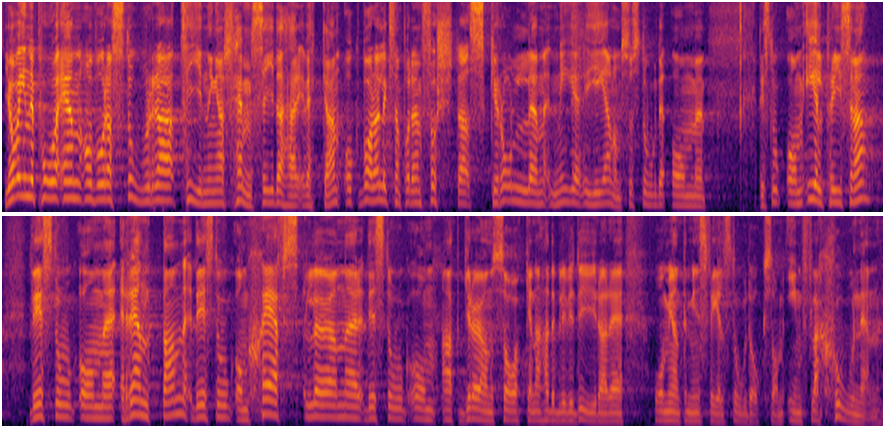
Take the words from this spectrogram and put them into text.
Jag var inne på en av våra stora tidningars hemsida här i veckan och bara liksom på den första scrollen ner igenom så stod det om, det stod om elpriserna, det stod om räntan, det stod om chefslöner, det stod om att grönsakerna hade blivit dyrare och om jag inte minns fel stod det också om inflationen.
